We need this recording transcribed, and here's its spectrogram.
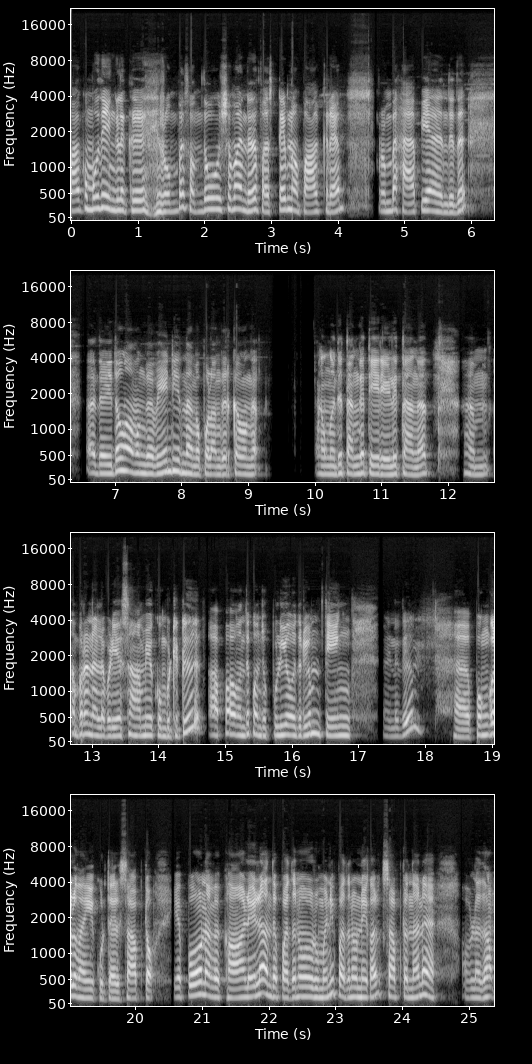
பார்க்கும்போது எங்களுக்கு ரொம்ப சந்தோஷமாக இருந்தது. ஃபஸ்ட் டைம் நான் பார்க்குறேன். ரொம்ப ஹாப்பியாக இருந்தது. அது ஏதோ அவங்க வேண்டியிருந்தாங்க போல் அங்கே இருக்கவங்க. அவங்க வந்து தங்கத்தேர் இழுத்தாங்க. அப்புறம் நல்லபடியாக சாமியை கும்பிட்டுட்டு அப்பா வந்து கொஞ்சம் புளியோதரையும் தேங் என்னது பொங்கலும் வாங்கி கொடுத்தாரு சாப்பிட்டோம். எப்போவும் நாங்கள் காலையில் அந்த பதினோரு மணி பதினொன்னே காலுக்கு சாப்பிட்டோம் தானே? அவ்வளோதான்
